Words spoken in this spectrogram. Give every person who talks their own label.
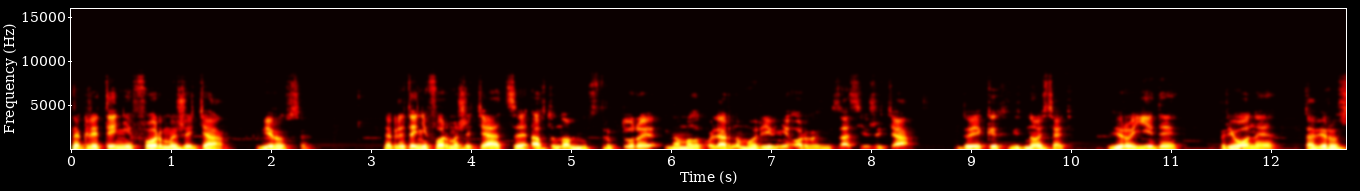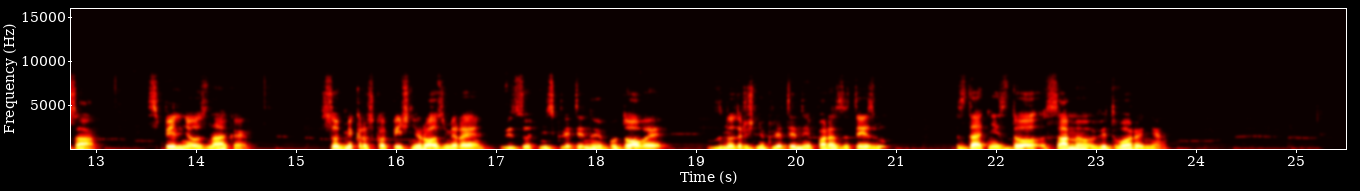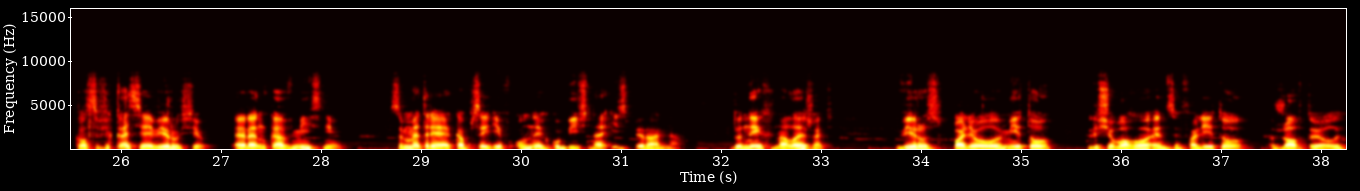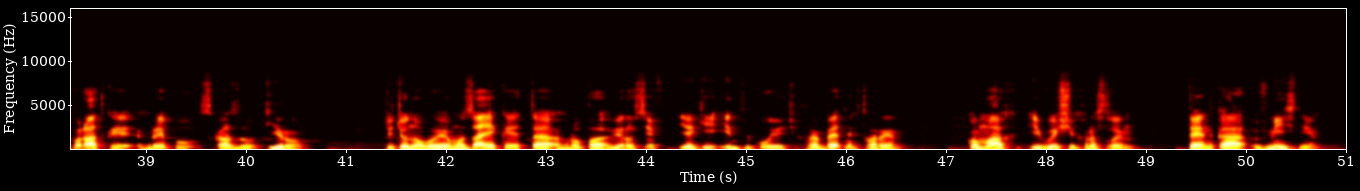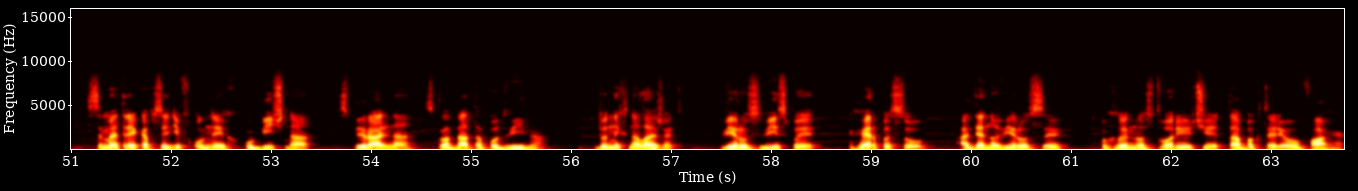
Speaker 1: Наклітинні форми життя. Віруси. Наклітинні форми життя це автономні структури на молекулярному рівні організації життя, до яких відносять віроїди, пріони та віруса. Спільні ознаки: субмікроскопічні розміри, відсутність клітинної будови, внутрішньоклітинний паразитизм, здатність до самовідтворення. Класифікація вірусів. РНК вмісні. Симетрія капсидів у них кубічна і спіральна. До них належать вірус паліоломіту, кліщового енцефаліту, жовтої лихорадки, грипу, сказу кіру, тютюнової мозаїки та група вірусів, які інфікують хребетних тварин, комах і вищих рослин. ДНК вмісні. Симетрія капсидів у них кубічна, спіральна, складна та подвійна. До них належать вірус віспи, герпесу, аденовіруси, пухлинностворюючі та бактеріофаги.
